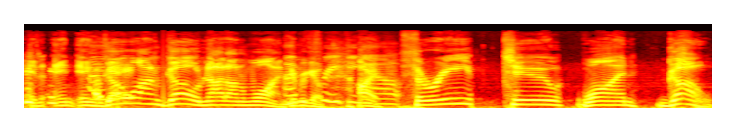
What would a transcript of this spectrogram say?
And, and, and go on, go, not on one. Here I'm we go. All right, out. three, two, one, go.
